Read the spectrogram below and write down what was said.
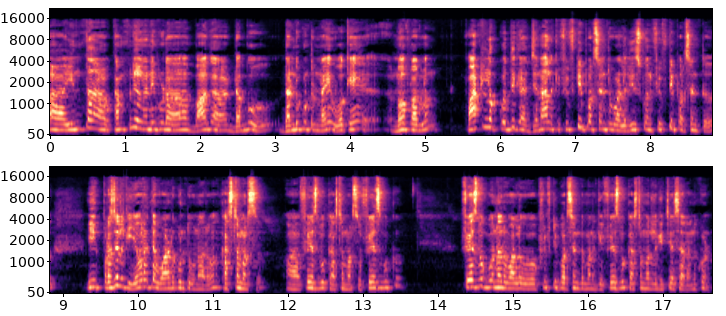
ఇంత కంపెనీలన్నీ కూడా బాగా డబ్బు దండుకుంటున్నాయి. ఓకే నో ప్రాబ్లం. వాటిలో కొద్దిగా జనాలకి ఫిఫ్టీ పర్సెంట్ వాళ్ళు తీసుకొని ఫిఫ్టీ పర్సెంట్ ఈ ప్రజలకి ఎవరైతే వాడుకుంటూ ఉన్నారో customers Facebook customers Facebook Facebook ఉన్నారు వాళ్ళు ఫిఫ్టీ పర్సెంట్ మనకి ఫేస్బుక్ కస్టమర్లకు ఇచ్చేసారు అనుకోండి.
